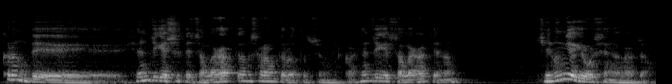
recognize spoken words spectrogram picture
그런데 현직에 있을 때 잘 나갔던 사람들 어떻습니까? 현직에 잘 나갈 때는 지능력이라고 생각하죠.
